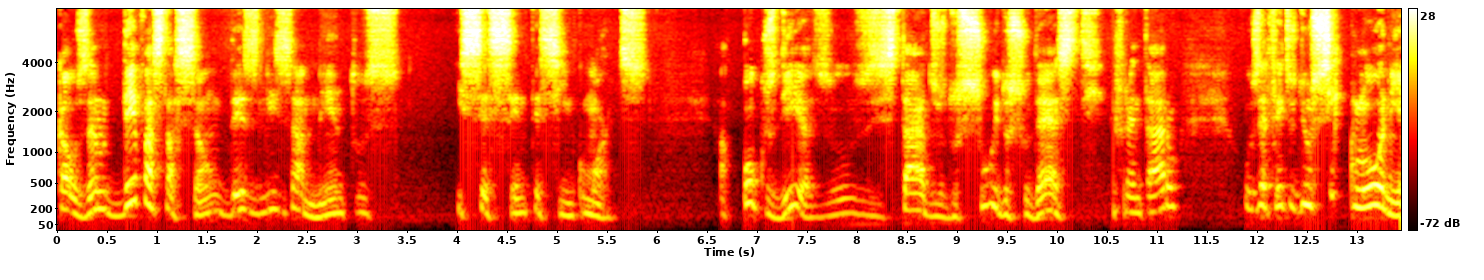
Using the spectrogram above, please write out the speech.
causando devastação, deslizamentos e 65 mortes. Há poucos dias, os estados do sul e do sudeste enfrentaram os efeitos de um ciclone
